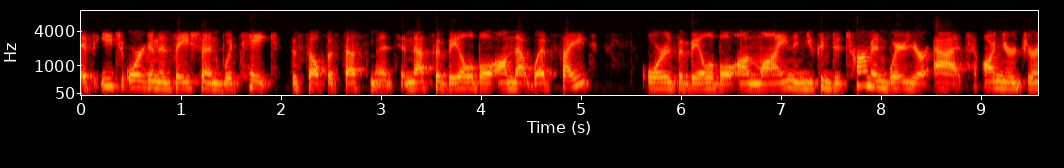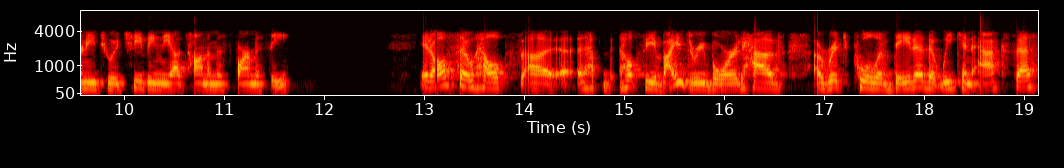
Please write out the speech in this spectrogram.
if each organization would take the self assessment, and that's available on that website or is available online, and you can determine where you're at on your journey to achieving the autonomous pharmacy. It also helps uh, helps the advisory board have a rich pool of data that we can access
